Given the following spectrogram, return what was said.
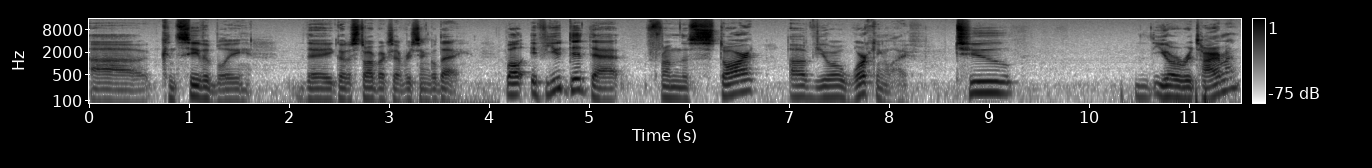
uh, conceivably they go to Starbucks every single day. Well, if you did that from the start of your working life to your retirement,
